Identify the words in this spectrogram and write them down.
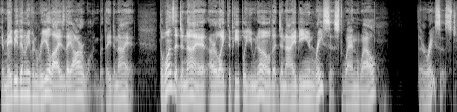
And maybe they don't even realize they are one, but they deny it. The ones that deny it are like the people you know that deny being racist when, well, they're racist.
